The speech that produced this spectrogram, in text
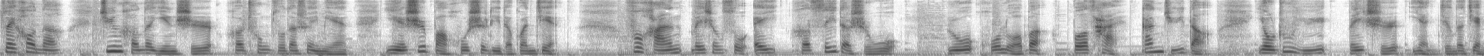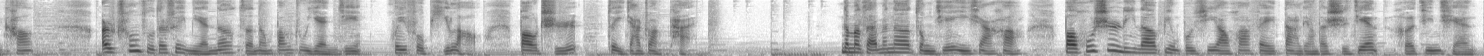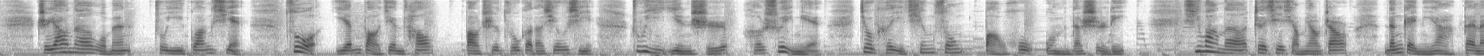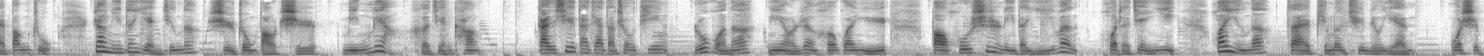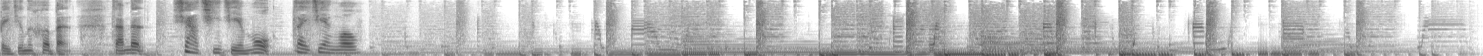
最后呢，均衡的饮食和充足的睡眠也是保护视力的关键。富含维生素 A 和 C 的食物，如胡萝卜、菠菜、柑橘等，有助于维持眼睛的健康。而充足的睡眠呢，则能帮助眼睛恢复疲劳，保持最佳状态。那么咱们呢总结一下哈，保护视力呢并不需要花费大量的时间和金钱，只要呢我们注意光线，做眼保健操，保持足够的休息，注意饮食和睡眠，就可以轻松保护我们的视力。希望呢这些小妙招能给您啊带来帮助，让您的眼睛呢始终保持明亮和健康。感谢大家的收听。如果呢，您有任何关于保护视力的疑问或者建议，欢迎呢在评论区留言。我是北京的赫本，咱们下期节目再见哦。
